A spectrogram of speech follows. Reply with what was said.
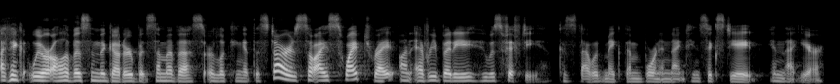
I think we were all of us in the gutter, but some of us are looking at the stars. So I swiped right on everybody who was 50, because that would make them born in 1968 in that year.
